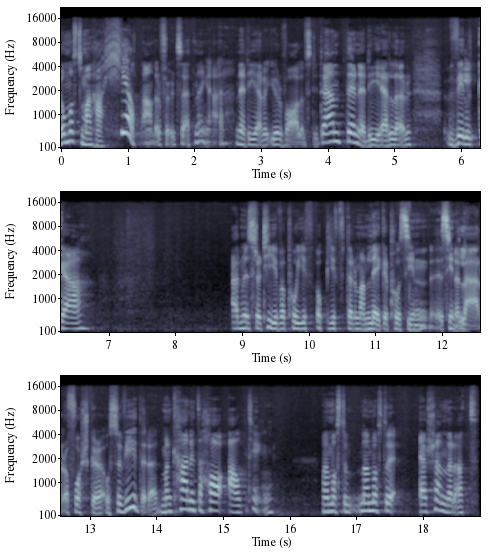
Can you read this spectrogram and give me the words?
då måste man ha helt andra förutsättningar när det gäller urval av studenter, när det gäller vilka administrativa uppgifter man lägger på sin, sina lärare och forskare och så vidare. Man kan inte ha allting. Man måste, man måste erkänna att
